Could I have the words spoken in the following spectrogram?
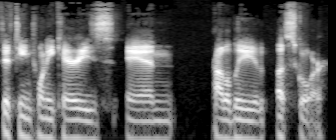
15, 20 carries and probably a score.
